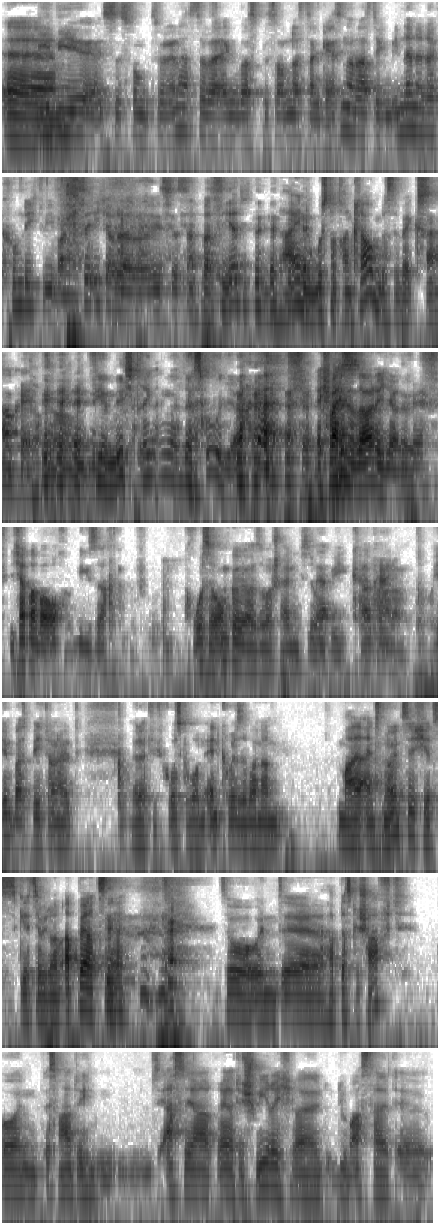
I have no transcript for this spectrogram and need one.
Ähm, wie, wie ist das funktioniert? Hast du da irgendwas besonders dann gegessen oder hast du dich im Internet erkundigt, wie wachse ich oder wie ist das dann passiert? Nein, du musst doch dran glauben, dass du wächst. Ah, okay. Also, viel Milch trinken, das ist gut, ja. ich weiß es auch nicht. Also, okay. Ich habe aber auch, wie gesagt, großer Onkel, also wahrscheinlich so irgendwie, ja, keine okay. Ahnung. Jedenfalls bin ich dann halt relativ groß geworden. Endgröße war dann mal 1,90, jetzt geht's ja wieder abwärts. Ne? so, und äh, habe das geschafft. Und es war natürlich das erste Jahr relativ schwierig, weil du warst halt äh,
